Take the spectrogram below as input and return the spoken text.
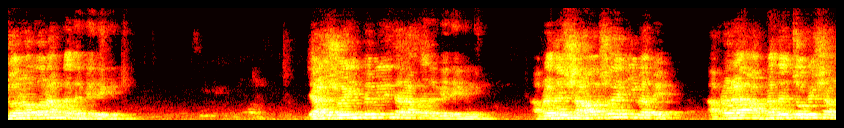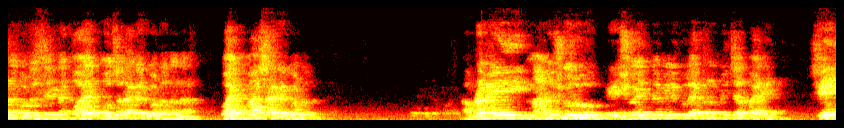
জনগণ আপনাদেরকে দেখেছে যারা শহীদ ফ্যামিলি, তারা আপনাদেরকে দেখেনি আপনাদের সাহস হয় কীভাবে? আপনারা, আপনাদের চোখের সামনে ঘটেছে এটা কয়েক বছর আগের ঘটনা না, কয়েক মাস আগের ঘটনা। আপনারা এই মানুষগুলো, এই শহীদ ফ্যামিলি গুলো এখনও বিচার পায়নি। সেই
